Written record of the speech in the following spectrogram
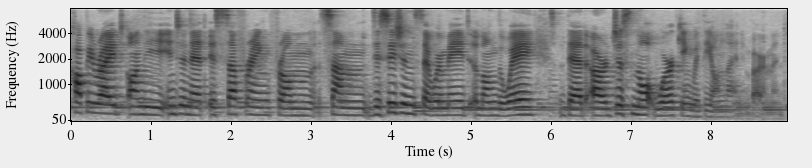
Copyright on the internet is suffering from some decisions that were made along the way that are just not working with the online environment.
